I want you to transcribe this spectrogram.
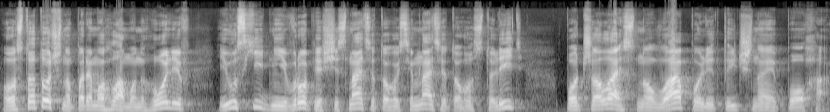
остаточно перемогла монголів, і у східній Європі 16-17 століть почалась нова політична епоха.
